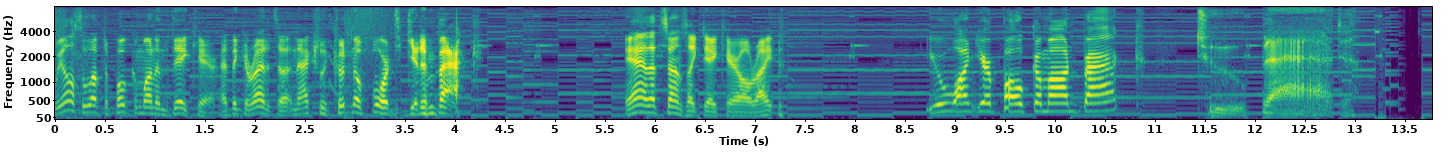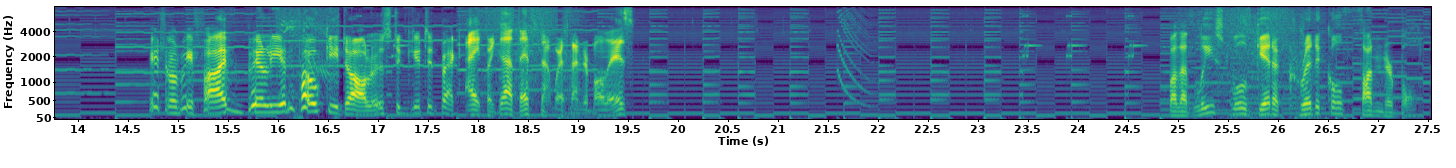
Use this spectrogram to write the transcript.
We also left a Pokemon in the daycare, I think a Rattata, and actually couldn't afford to get him back. Yeah, that sounds like daycare, alright. You want your Pokemon back? Too bad. It'll be five billion Poke Dollars to get it back. I forgot that's not where Thunderbolt is. Well, at least we'll get a critical Thunderbolt.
